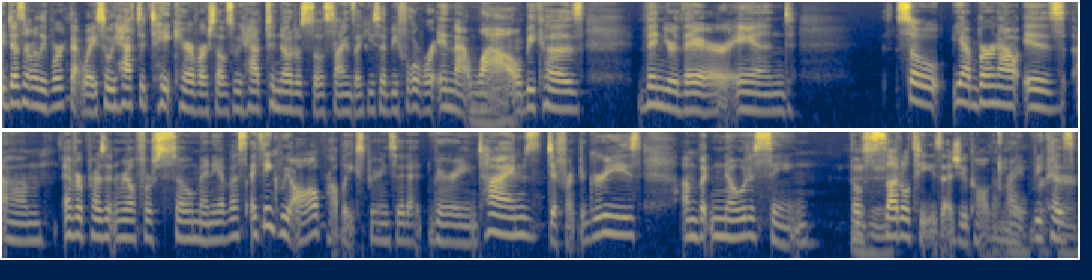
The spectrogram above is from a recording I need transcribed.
it doesn't really work that way. So we have to take care of ourselves. We have to notice those signs, like you said before, we're in that wow, because then you're there. And so yeah burnout is um, ever present and real for so many of us i think we all probably experience it at varying times different degrees um, but noticing those mm-hmm. subtleties as you call them right oh, because sure.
